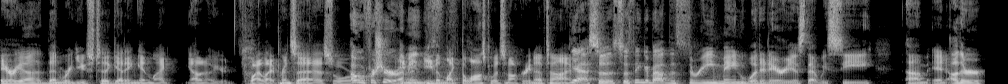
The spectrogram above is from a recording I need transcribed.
area than we're used to getting in like I don't know your Twilight Princess or Oh, for sure. I mean, even like the Lost Woods and Ocarina of Time. Yeah, so so think about the three main wooded areas that we see um, in other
